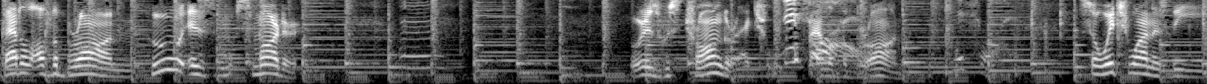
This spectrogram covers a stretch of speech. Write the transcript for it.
Battle of the Brawn. Who is smarter? Or is who stronger actually? This Battle one. of the Brawn. This one. So which one is the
